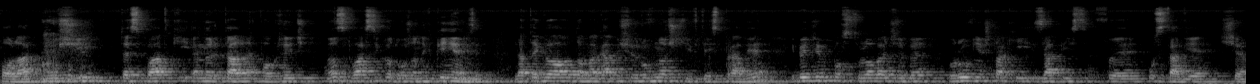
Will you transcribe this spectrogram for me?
Polak musi te składki emerytalne pokryć no, z własnych odłożonych pieniędzy. Dlatego domagamy się równości w tej sprawie i będziemy postulować, żeby również taki zapis w ustawie się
